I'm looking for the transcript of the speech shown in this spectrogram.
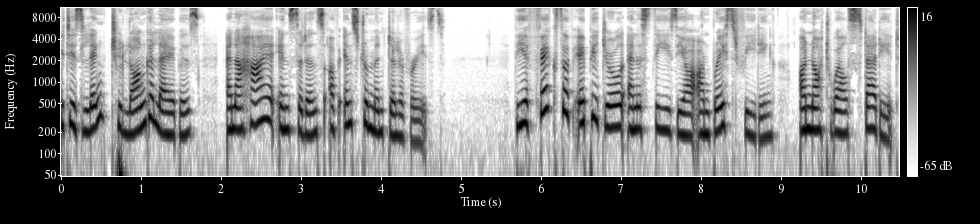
It is linked to longer labors and a higher incidence of instrument deliveries. The effects of epidural anesthesia on breastfeeding are not well studied.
